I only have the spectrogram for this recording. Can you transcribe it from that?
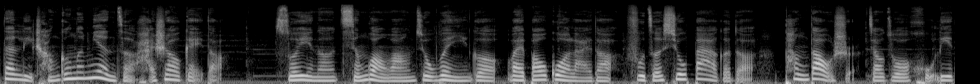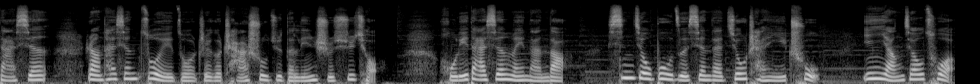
但李长庚的面子还是要给的。所以呢，秦广王就问一个外包过来的负责修 bug 的胖道士，叫做虎力大仙，让他先做一做这个查数据的临时需求。虎力大仙为难道：“新旧步子现在纠缠一处，阴阳交错，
